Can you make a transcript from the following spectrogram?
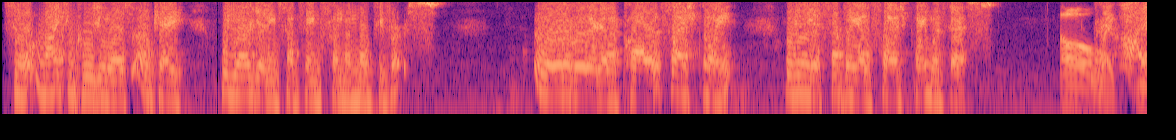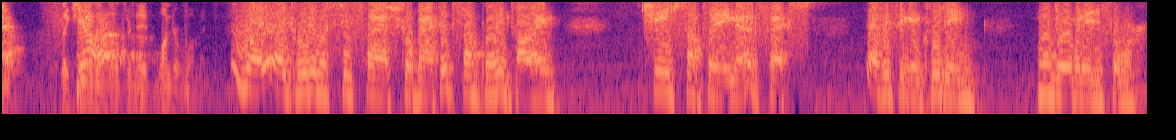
So my conclusion was, okay, we are getting something from the multiverse or whatever they're going to call it, Flashpoint. We're going to get something out of Flashpoint with this. Oh, like she, like she yeah, was an alternate Wonder Woman. Right, like we're going to see Flash go back at some point in time, change something that affects everything, including Wonder Woman eighty four.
